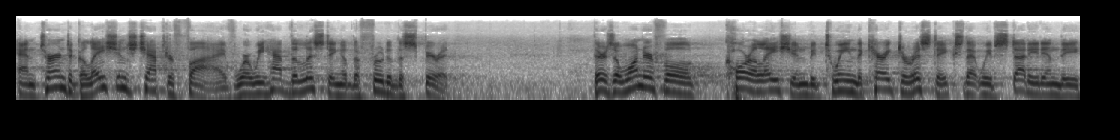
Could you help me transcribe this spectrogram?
and turn to Galatians chapter 5, where we have the listing of the fruit of the Spirit. There's a wonderful correlation between the characteristics that we've studied in the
